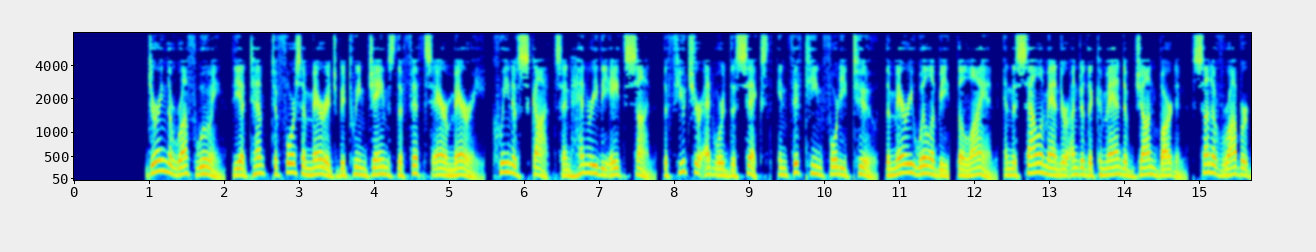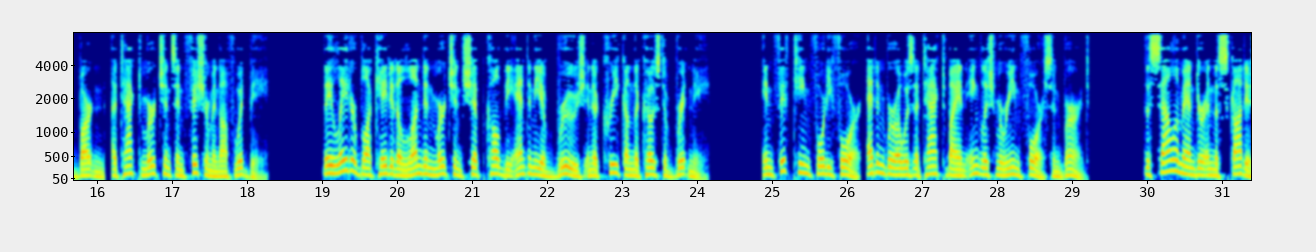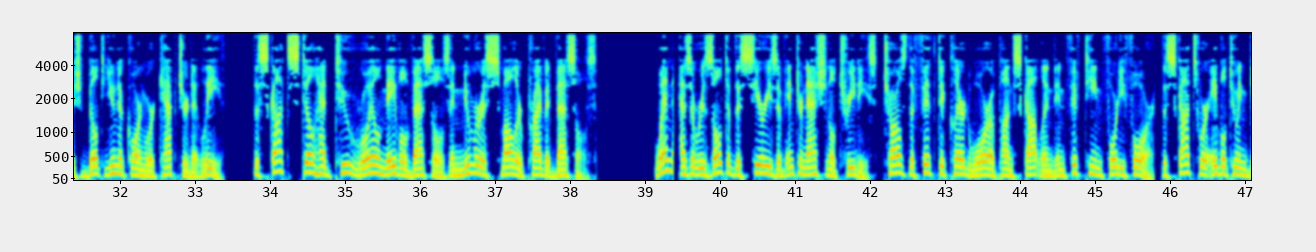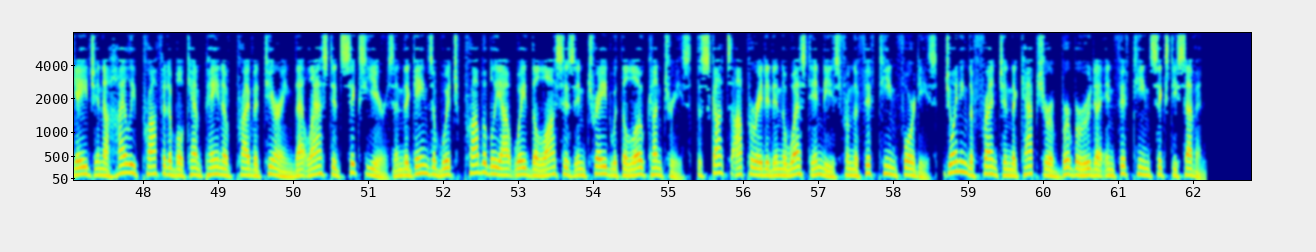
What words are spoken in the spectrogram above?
During the rough wooing, the attempt to force a marriage between James V's heir Mary, Queen of Scots and Henry VIII's son, the future Edward VI, in 1542, the Mary Willoughby, the Lion, and the Salamander under the command of John Barton, son of Robert Barton, attacked merchants and fishermen off Whitby. They later blockaded a London merchant ship called the Antony of Bruges in a creek on the coast of Brittany. In 1544, Edinburgh was attacked by an English marine force and burnt. The Salamander and the Scottish-built Unicorn were captured at Leith. The Scots still had two Royal Naval vessels and numerous smaller private vessels. When, as a result of the series of international treaties, Charles V declared war upon Scotland in 1544, the Scots were able to engage in a highly profitable campaign of privateering that lasted six years and the gains of which probably outweighed the losses in trade with the Low Countries. The Scots operated in the West Indies from the 1540s, joining the French in the capture of Burburata in 1567.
